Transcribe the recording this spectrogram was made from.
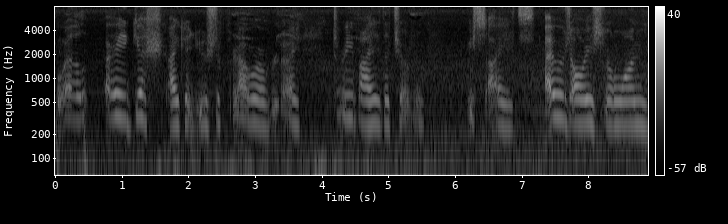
Well, I guess I could use the flower of life to revive the children. Besides, I was always the one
